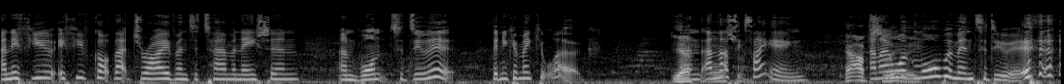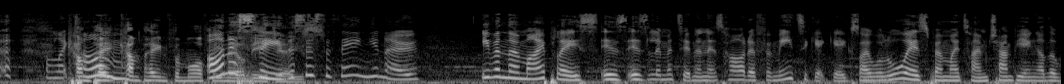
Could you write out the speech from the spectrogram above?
And if you if you've got that drive and determination and want to do it, then you can make it work. Yeah, and and that's exciting. Yeah, And. I want more women to do it. I'm like, campaign come. campaign for more female Honestly, DJs. this is the thing, you know. Even though my place is is limited and it's harder for me to get gigs, I Mm-hmm. will always spend my time championing other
